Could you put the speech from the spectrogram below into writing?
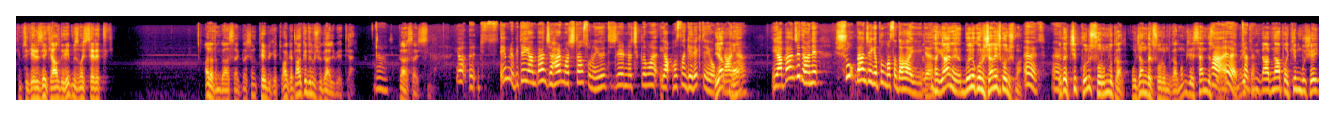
Kimse gerizekalı değil. Hepimiz maçı seyrettik. Aradım Galatasaray arkadaşlarımı tebrik ettim. Hakikaten hak edilmiş bir galibiyet yani. Evet. Galatasaray açısından. Ya e, Emre bir de yani bence her maçtan sonra yöneticilerin açıklama yapmasına gerek de yok Yapma. yani. Ya bence de hani şu bence yapılmasa daha iyiydi. Yani böyle konuşacağına hiç konuşma. Evet. evet. Ya da çık konuş sorumluluk al. Hocan da sorumluluk almamış. E sen de Ha, sorumluluk evet, alma. E kim- ne, ne yapalım? Kim bu şey?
